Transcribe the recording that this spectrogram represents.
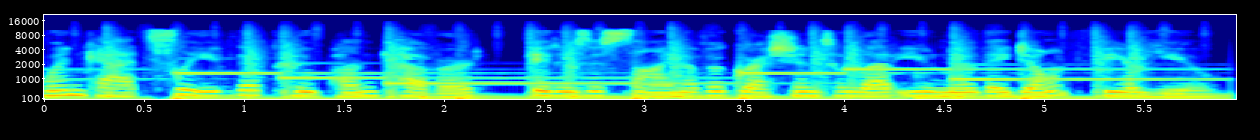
When cats leave their poop uncovered, it is a sign of aggression to let you know they don't fear you.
